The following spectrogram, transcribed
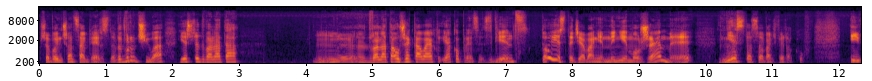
przewodnicząca Gersler wróciła jeszcze dwa lata mm, dwa lata orzekała jako, jako prezes. Więc to jest to działanie. My nie możemy nie stosować wyroków. I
